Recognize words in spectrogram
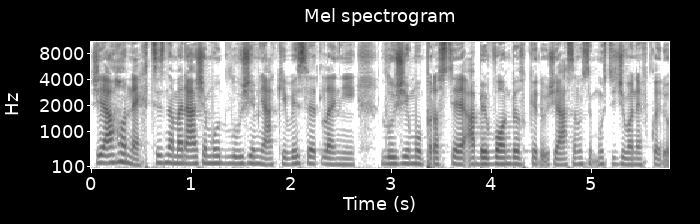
že já ho nechci, znamená, že mu dlužím nějaké vysvětlení, dlužím mu prostě, aby on byl v klidu, že já se musím ujistit, že on je v klidu.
